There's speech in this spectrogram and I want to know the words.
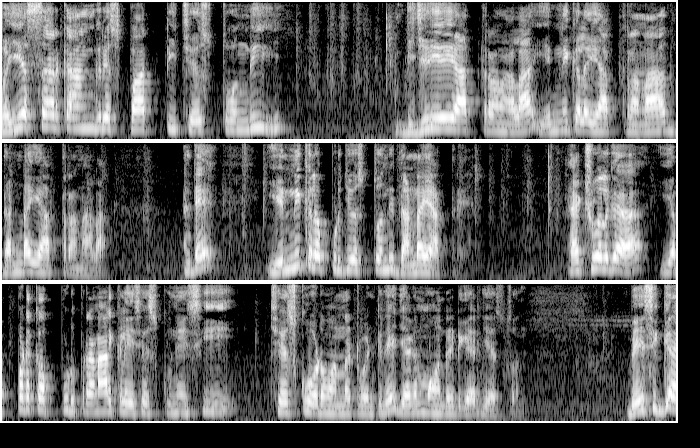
వైఎస్ఆర్ కాంగ్రెస్ పార్టీ చేస్తోంది విజయ యాత్రనాల ఎన్నికల యాత్రన దండయాత్రనాల. అంటే ఎన్నికలప్పుడు చేస్తోంది దండయాత్రే. యాక్చువల్గా ఎప్పటికప్పుడు ప్రణాళికలు వేసేసుకునేసి చేసుకోవడం అన్నటువంటిదే జగన్మోహన్ రెడ్డి గారు చేస్తోంది. బేసిక్గా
